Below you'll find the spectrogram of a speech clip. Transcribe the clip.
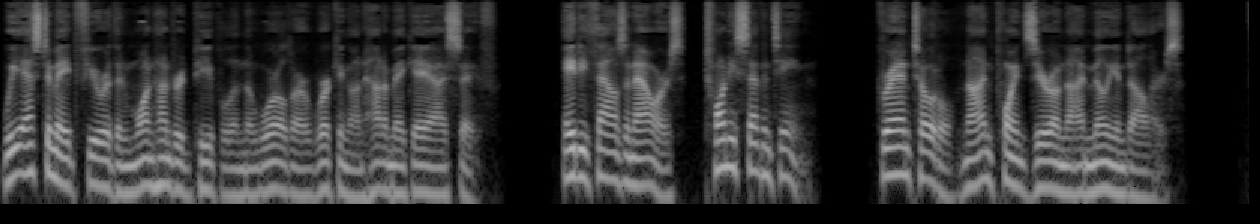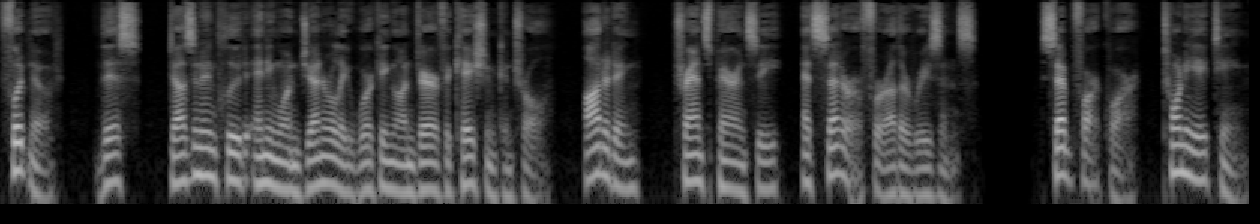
We estimate fewer than 100 people in the world are working on how to make AI safe. 80,000 hours, 2017. Grand total $9.09 million. Footnote This, doesn't include anyone generally working on verification control, auditing, transparency, etc. for other reasons. Seb Farquhar, 2018.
